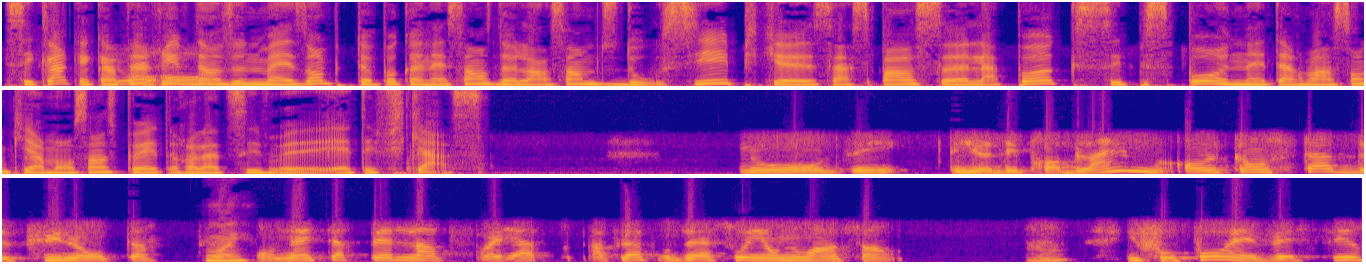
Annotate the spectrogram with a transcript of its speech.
c'est clair que quand tu arrives on- dans une maison puis que tu pas connaissance de l'ensemble du dossier puis que ça se passe euh, la POC, c'est pas une intervention qui, à mon sens, peut être relative, être efficace. Nous, on dit il y a des problèmes, on le constate depuis longtemps. Oui. On interpelle l'employeur pour dire soyons-nous ensemble. Hein? Il faut pas investir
